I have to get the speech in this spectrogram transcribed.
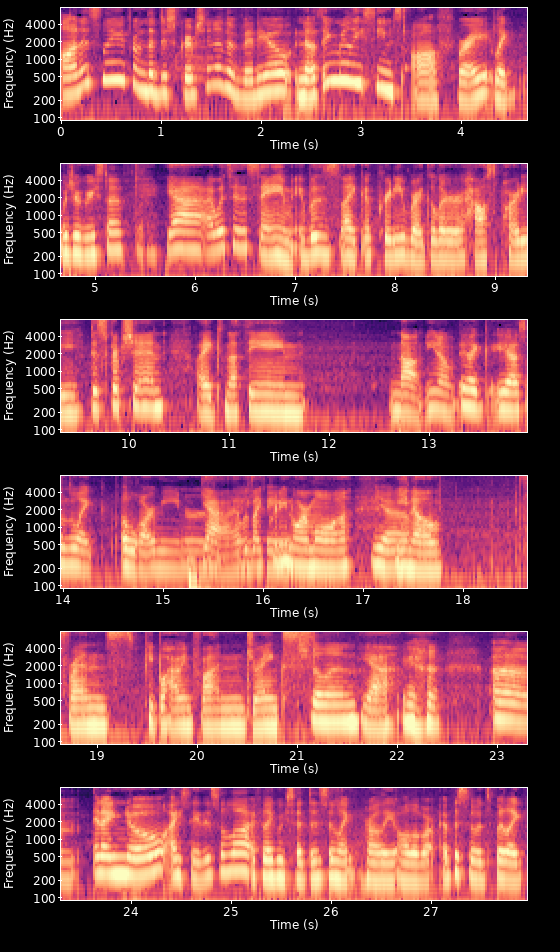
Honestly, from the description of the video, nothing really seems off, right? Like, would you agree, Steph? Yeah, I would say the same. It was like a pretty regular house party description. Like nothing, not, you know, Like, yeah, something like alarming or. yeah, it was like pretty normal. Yeah. You know, friends, people having fun, drinks. chilling. Yeah. Yeah. Um, and I know I say this a lot. I feel like we've said this in like probably all of our episodes, but like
